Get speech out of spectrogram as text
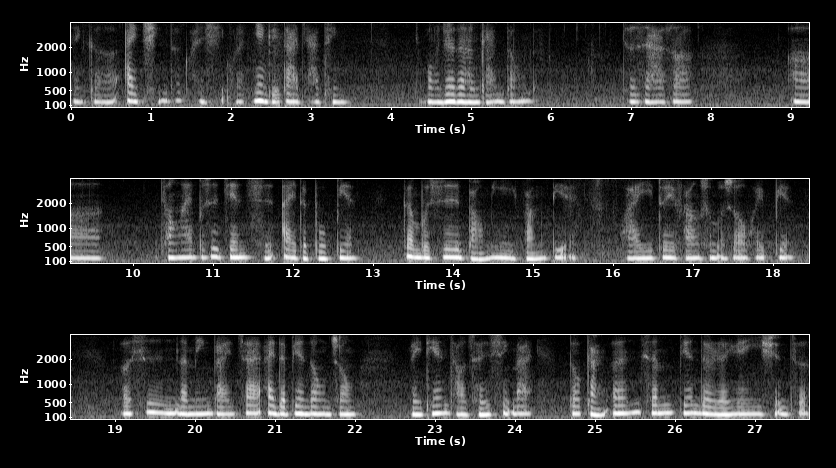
那个爱情的关系，我来念给大家听，我们觉得很感动的，就是他说，呃，从来不是坚持爱的不变，更不是保密防谍，怀疑对方什么时候会变。而是能明白，在爱的变动中，每天早晨醒来都感恩身边的人愿意选择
